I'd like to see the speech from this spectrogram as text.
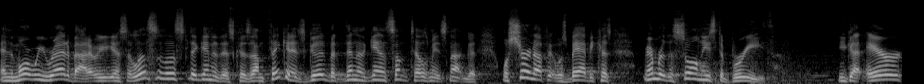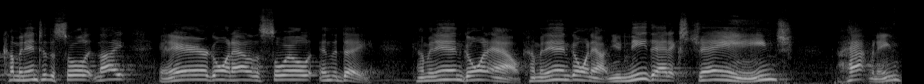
And the more we read about it, we you know, said, let's, let's dig into this because I'm thinking it's good, but then again, something tells me it's not good. Well, sure enough, it was bad because remember, the soil needs to breathe. You got air coming into the soil at night and air going out of the soil in the day. Coming in, going out, coming in, going out. And you need that exchange happening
